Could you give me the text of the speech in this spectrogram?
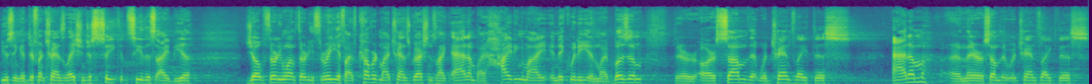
using a different translation just so you can see this idea. Job 31 33, if I've covered my transgressions like Adam by hiding my iniquity in my bosom, there are some that would translate this Adam, and there are some that would translate this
